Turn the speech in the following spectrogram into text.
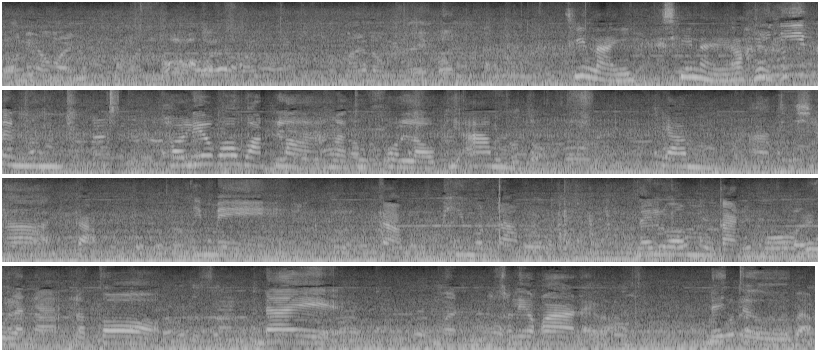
ตอนนี้เอาไว้ครับเอาไว้ทำไมเราไม่ที่ไหนที่ไหนอะที่นี่เป็นเขาเรียกว่าวัดล้างอะทุกคนเราพี่อ้ำพี่อ้ำอา ทิชาติกับพี่เมย์กับพี่มดดำได้ร่วมกันบูรณะ แล้วก็ได้เหมือนเขาเรียกว่าอะไรวะได้เจอแบบ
